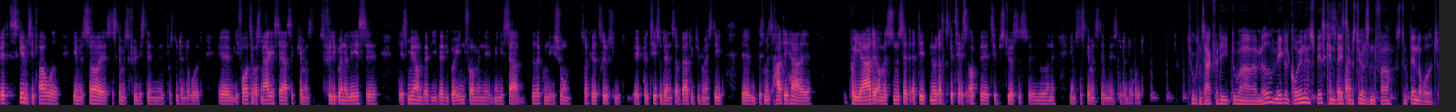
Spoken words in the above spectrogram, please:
bedst gennem sit fagråd, jamen så, øh, så skal man selvfølgelig stemme øh, på studenterrådet. Øh, I forhold til vores mærkesager, så kan man selvfølgelig gå ind og læse, læse mere om, hvad vi, hvad vi går ind for, men, men især bedre kommunikation, så kan trivsel, kvalitetsuddannelse og bæredygtig universitet. Hvis man har det her på hjerte, og man synes, at, at det er noget, der skal tages op til bestyrelsesmøderne, jamen så skal man stemme med studenterrådet. Tusind tak, fordi du var med. Mikkel Grøne, spidskandidat til bestyrelsen for Studenterrådet.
